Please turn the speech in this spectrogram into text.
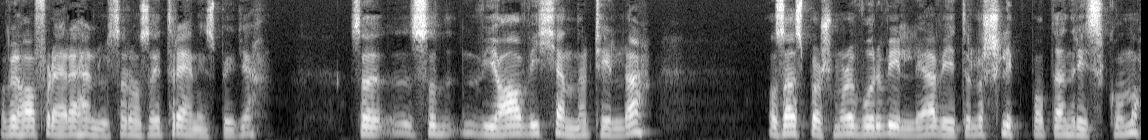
Og vi har flere hendelser også i treningsbygget. Så, så ja, vi kjenner til det. Og så er spørsmålet hvor villige er vi til å slippe opp den risikoen nå?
